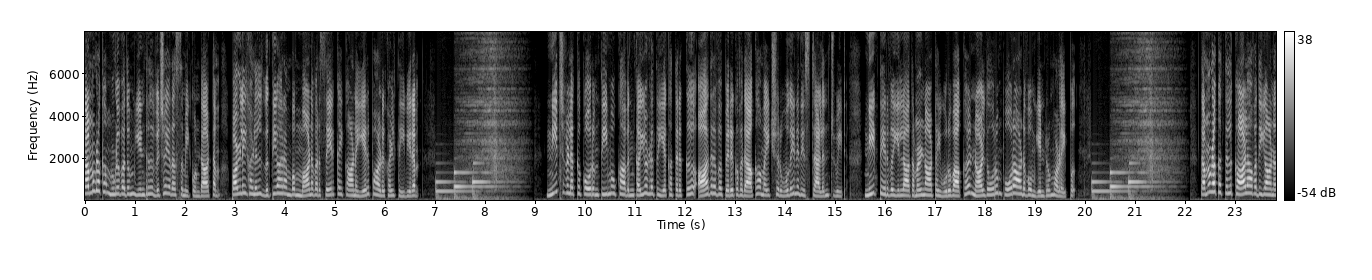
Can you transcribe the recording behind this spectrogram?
தமிழகம் முழுவதும் இன்று விஜயதசமி கொண்டாட்டம். பள்ளிகளில் வித்யாரம்பம் மாணவர் சேர்க்கைக்கான ஏற்பாடுகள் தீவிரம். நீட் விளக்கு கோரும் திமுகவின் கையெழுத்து இயக்கத்திற்கு ஆதரவு பெருகுவதாக அமைச்சர் உதயநிதி ஸ்டாலின் ட்வீட். நீட் தேர்வு இல்லா தமிழ்நாட்டை உருவாக்க நாள்தோறும் போராடுவோம் என்றும் அழைப்பு. தமிழகத்தில் காலாவதியான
